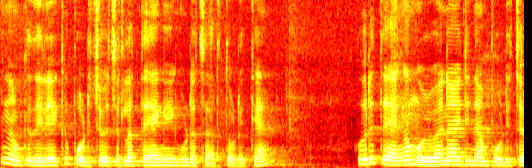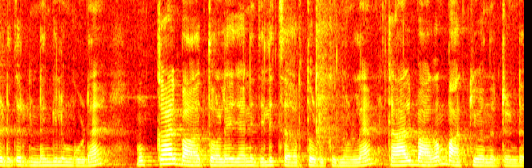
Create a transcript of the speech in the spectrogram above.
നമുക്കിതിലേക്ക് പൊടിച്ചു വെച്ചിട്ടുള്ള തേങ്ങയും കൂടെ ചേർത്ത് കൊടുക്കാം. ഒരു തേങ്ങ മുഴുവനായിട്ട് ഞാൻ പൊടിച്ചെടുത്തിട്ടുണ്ടെങ്കിലും കൂടെ മുക്കാൽ ഭാഗത്തോളം ഞാൻ ഇതിൽ ചേർത്ത് കൊടുക്കുന്നുള്ളേ. കാൽ ഭാഗം ബാക്കി വന്നിട്ടുണ്ട്.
